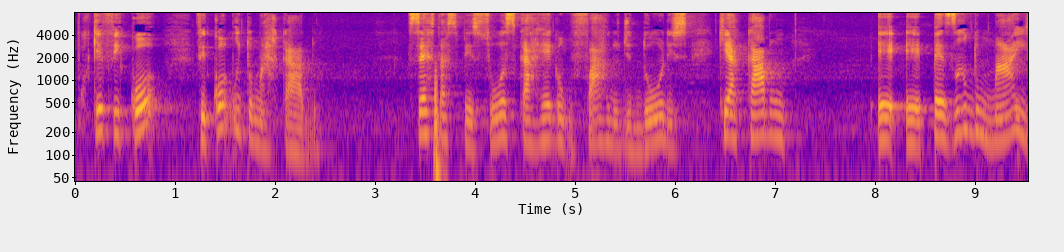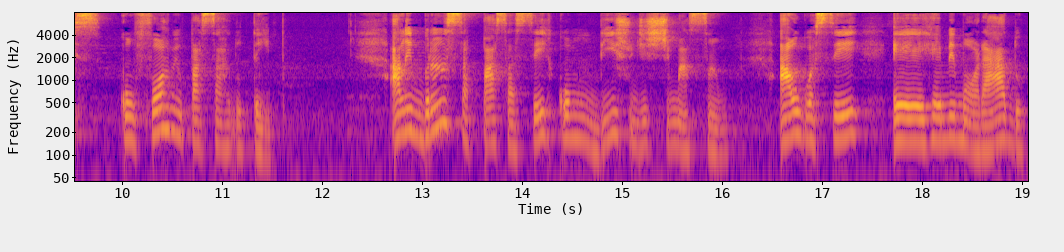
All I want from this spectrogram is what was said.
Porque ficou, ficou muito marcado. Certas pessoas carregam um fardo de dores que acabam é, é, pesando mais conforme o passar do tempo. A lembrança passa a ser como um bicho de estimação, algo a ser é, rememorado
